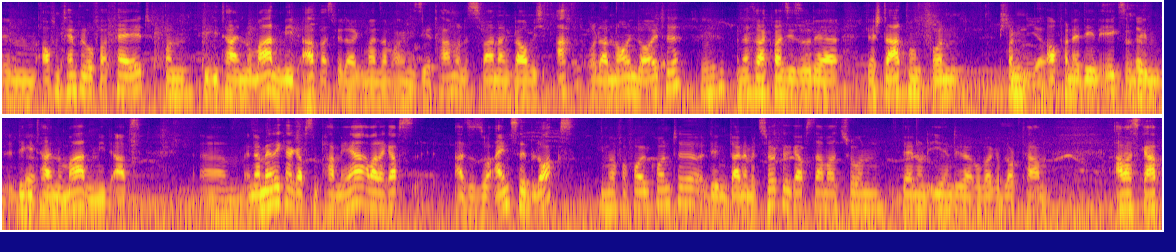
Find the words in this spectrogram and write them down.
im, auf dem Tempelhofer Feld von digitalen Nomaden Meetup, was wir da gemeinsam organisiert haben. Und es waren dann, glaube ich, acht oder neun Leute. Und das war quasi so der, der Startpunkt von, von auch von der DNX und den digitalen Nomaden Meetups. Ähm, in Amerika gab es ein paar mehr, aber da gab es also so Einzelblogs, die man verfolgen konnte. Den Dynamite Circle gab es damals schon, Dan und Ian, die darüber gebloggt haben. Aber es gab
